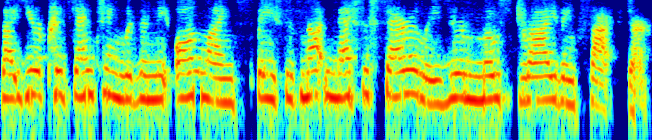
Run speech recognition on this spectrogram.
that you're presenting within the online space is not necessarily your most driving factor.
